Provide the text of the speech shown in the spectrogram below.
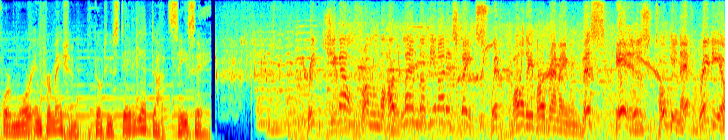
For more information, go to stadia.cc. Reaching out from the heartland of the United States with quality programming, this is TogiNet Radio.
